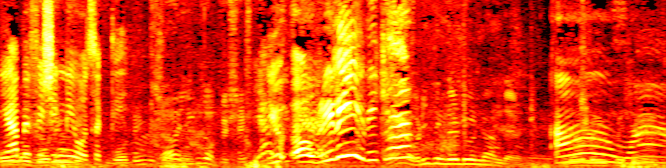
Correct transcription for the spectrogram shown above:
यहाँ पे फिशिंग नहीं हो सकती Yeah, you can go fishing. you oh really we can What do you think they're doing down there? oh wow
